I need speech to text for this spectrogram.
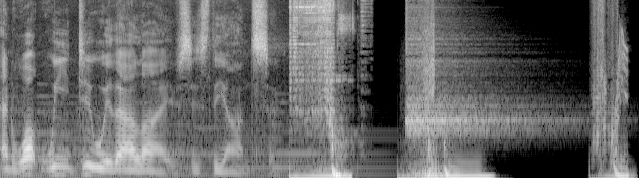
and what we do with our lives is the answer. you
